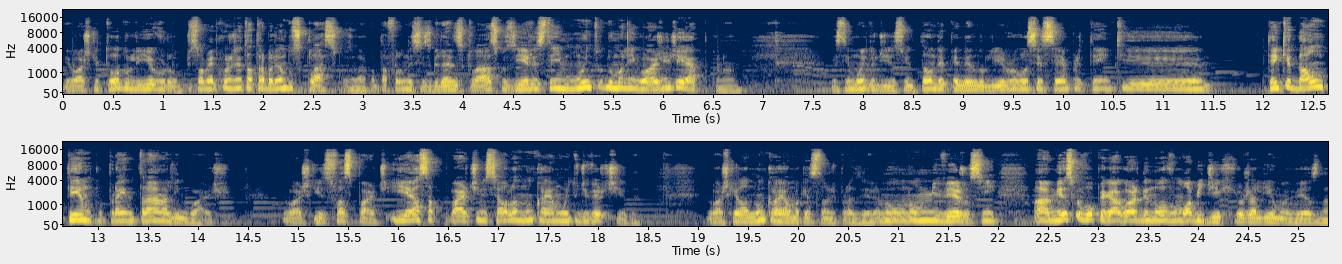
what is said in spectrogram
Eu acho que todo livro, principalmente quando a gente está trabalhando os clássicos, né? quando está falando desses grandes clássicos, e eles têm muito de uma linguagem de época, né? Eles têm muito disso. Então, dependendo do livro, você sempre tem que tem que dar um tempo para entrar na linguagem. Eu acho que isso faz parte. E essa parte inicial ela nunca é muito divertida. Eu acho que ela nunca é uma questão de prazer. Eu não, não me vejo assim. Ah, mesmo que eu vou pegar agora de novo o Mob Dick, que eu já li uma vez, né?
